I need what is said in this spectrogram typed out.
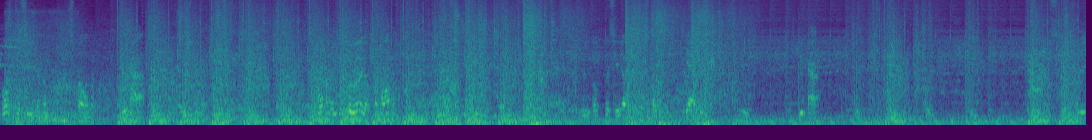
Gewoon plezier en dan spellen hebben. Ja! Oh, hebben met de spellen. Kijk. Ja. Sorry.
